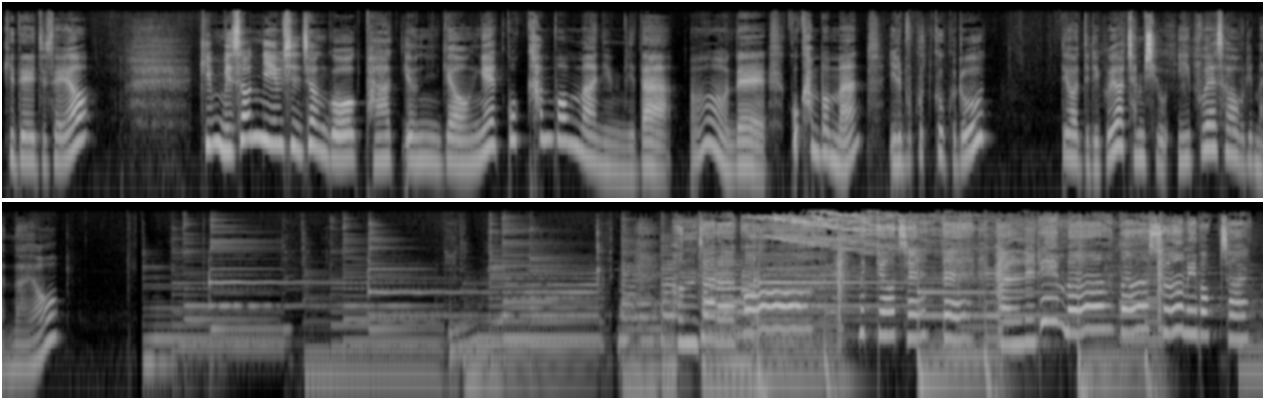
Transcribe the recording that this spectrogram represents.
기대해 주세요. 김미선님 신청곡 박윤경의 꼭 한 번만입니다. 어, 네. 꼭 한 번만 1부 끝곡으로 띄워드리고요. 잠시 후 2부에서 우리 만나요. 혼자라고 느껴질 때 숨이 벅찰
